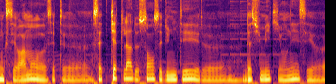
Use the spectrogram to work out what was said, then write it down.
Donc, c'est vraiment euh, cette, euh, cette quête-là de sens et d'unité et d'assumer qui on est. C'est. euh,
